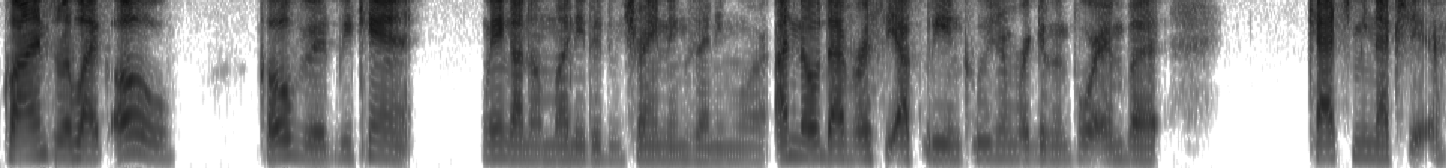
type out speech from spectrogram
clients were like, oh, COVID, we can't, we ain't got no money to do trainings anymore. I know diversity, equity, inclusion work is important, but catch me next year.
